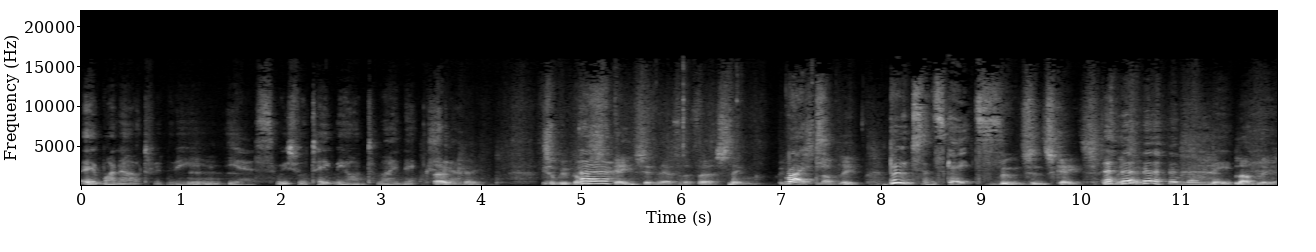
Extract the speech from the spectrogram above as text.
it won out with me. Yes, which will take me on to my next um, Okay. So we've got skates in there for the first thing, which Uh, right. is lovely. boots and skates. Boots and skates. didn't they say? Lovely. lovely.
